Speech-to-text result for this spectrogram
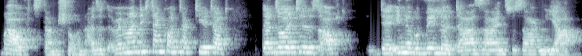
braucht es dann schon. Also wenn man dich dann kontaktiert hat, dann sollte es auch der innere Wille da sein, zu sagen, ja,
